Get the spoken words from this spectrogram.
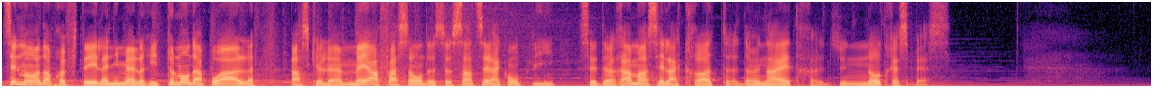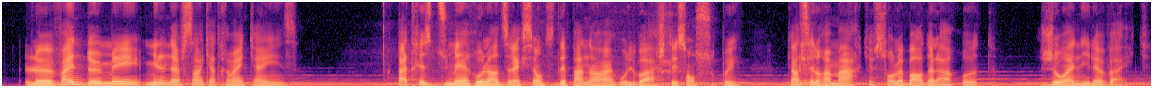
c'est le moment d'en profiter. L'animalerie Tout le monde à poil parce que la meilleure façon de se sentir accompli, c'est de ramasser la crotte d'un être d'une autre espèce. Le 22 mai 1995, Patrice Dumais roule en direction du dépanneur où il va acheter son souper quand il remarque sur le bord de la route Joanie Levesque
